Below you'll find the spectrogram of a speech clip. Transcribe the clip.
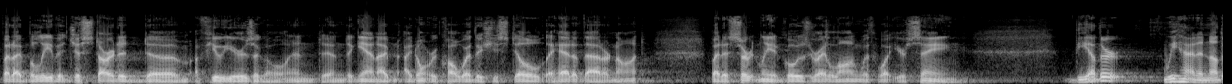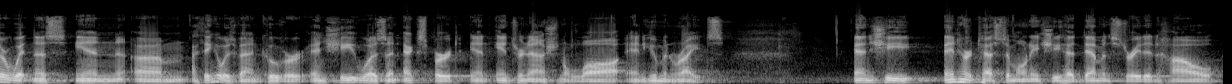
but I believe it just started um, a few years ago. And, and again, I, I don't recall whether she's still the head of that or not, but it, certainly it goes right along with what you're saying. The other we had another witness in, um, I think it was Vancouver, and she was an expert in international law and human rights. And she, in her testimony, she had demonstrated how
